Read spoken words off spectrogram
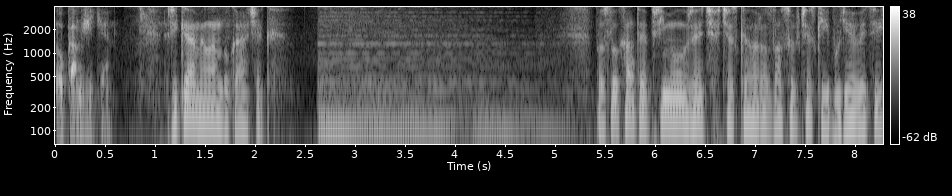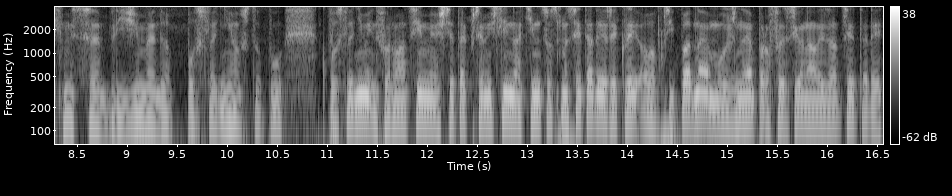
okamžitě. Říká Milan Bukáček. Posloucháte přímou řeč Českého rozhlasu v Českých Budějovicích. My se blížíme do posledního vstupu k posledním informacím. Ještě tak přemýšlím nad tím, co jsme si tady řekli o případné možné profesionalizaci, tedy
